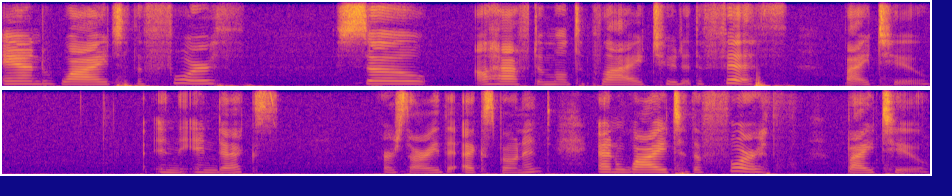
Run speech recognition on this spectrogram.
and y to the fourth, so I'll have to multiply 2 to the fifth by 2 in the index, or sorry, the exponent, and y to the fourth by 2.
